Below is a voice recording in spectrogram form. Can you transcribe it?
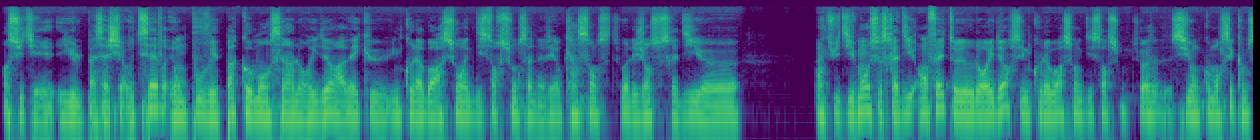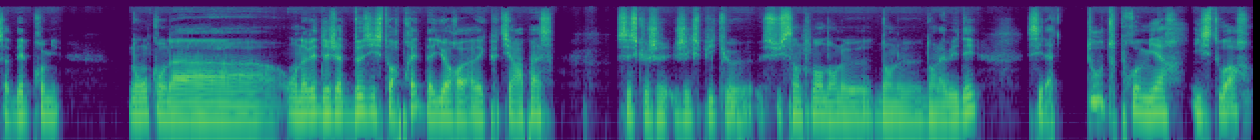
Ensuite, il y a il y a eu le passage chez Haute-Sèvres et on pouvait pas commencer un low reader avec euh, une collaboration avec Distorsion. Ça n'avait aucun sens. Tu vois, les gens se seraient dit, euh, intuitivement, ils se seraient dit, en fait, euh, low reader, c'est une collaboration avec Distorsion. Tu vois, si on commençait comme ça dès le premier. Donc on a, on avait déjà deux histoires prêtes. D'ailleurs euh, avec Petit Rapace, c'est ce que je- j'explique euh, succinctement dans le dans le dans la BD. C'est la toute première histoire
